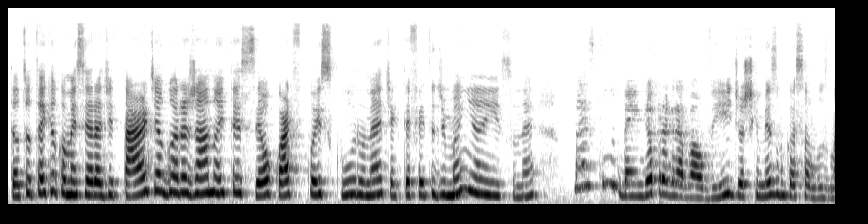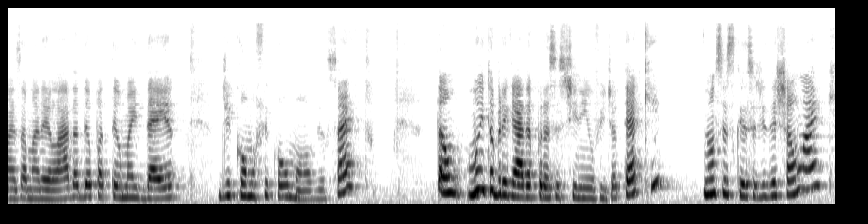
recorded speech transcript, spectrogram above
Tanto até que eu comecei era de tarde agora já anoiteceu, o quarto ficou escuro, né? Tinha que ter feito de manhã isso, né? Mas tudo bem, deu para gravar o vídeo. Acho que mesmo com essa luz mais amarelada, deu para ter uma ideia de como ficou o móvel, certo? Então, muito obrigada por assistirem o vídeo até aqui. Não se esqueça de deixar um like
